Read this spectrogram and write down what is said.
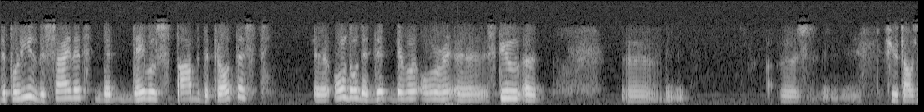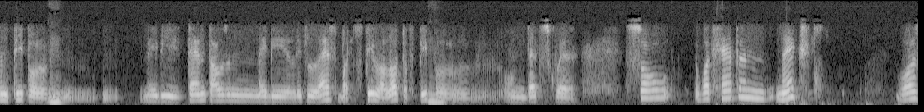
The police decided that they will stop the protest, uh, although that they, they were uh, still uh, few thousand people, m- maybe 10,000, maybe a little less, but still a lot of people on that square. So what happened next was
